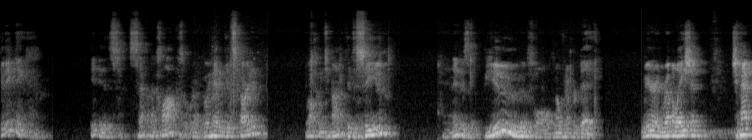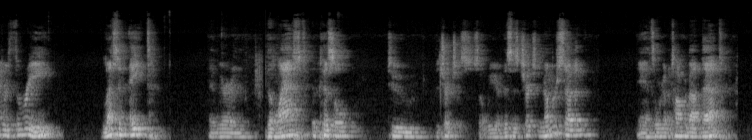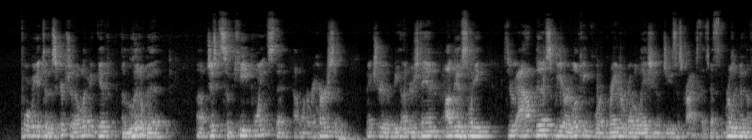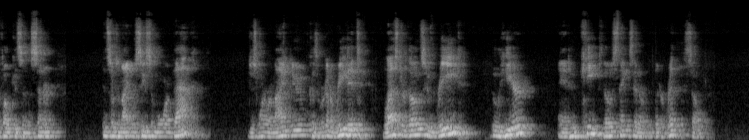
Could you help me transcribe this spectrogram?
Good evening. It is 7 o'clock, so we're going to go ahead and get started. Welcome tonight. Good to see you. And it is a beautiful November day. We're in Revelation chapter 3, lesson 8. And we're in the last epistle to the churches. So we are this is church number 7. And so we're going to talk about that before we get to the scripture, though, let me give a little bit of just some key points that I want to rehearse and make sure that we understand. Obviously, throughout this, we are looking for a greater revelation of Jesus Christ. That's, that's really been the focus and the center. And so tonight we'll see some more of that. Just want to remind you, because we're going to read it, blessed are those who read, who hear, and who keep those things that are, that are written. So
